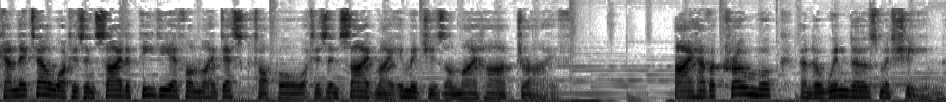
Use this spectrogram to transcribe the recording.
can they tell what is inside a PDF on my desktop or what is inside my images on my hard drive? I have a Chromebook and a Windows machine.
